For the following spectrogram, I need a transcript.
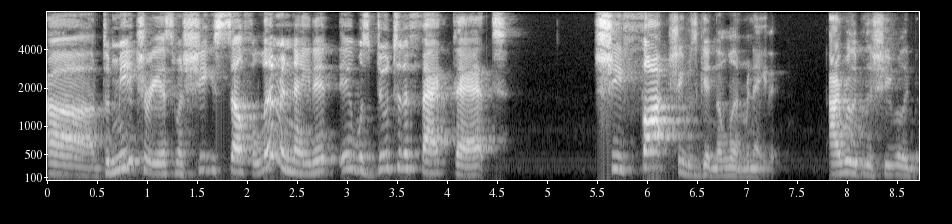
uh, Demetrius, when she self eliminated, it was due to the fact that she thought she was getting eliminated. I really believe she really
